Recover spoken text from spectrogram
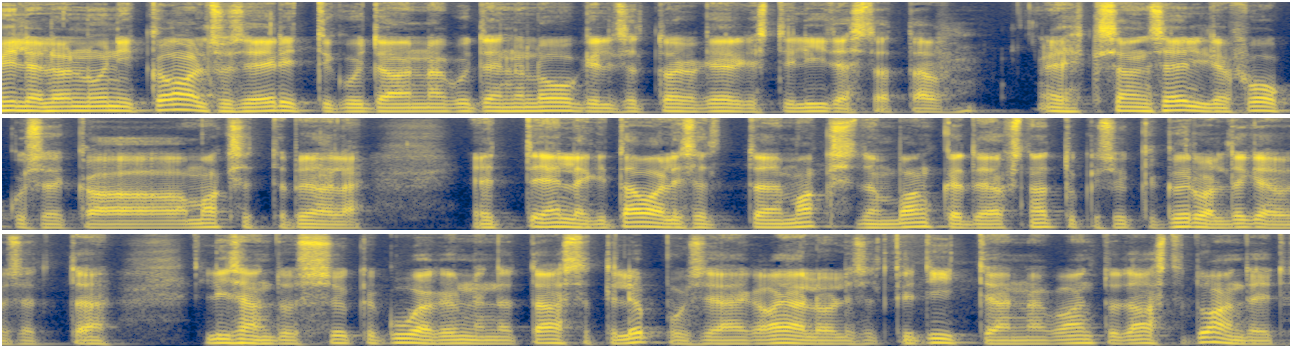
millel on unikaalsus ja eriti, kui ta on nagu tehnoloogiliselt väga kergesti liidestatav ehk see on selge fookusega maksete peale. et jällegi tavaliselt äh, maksed on pankade jaoks natuke sihuke kõrvaltegevus, et äh, lisandus sihuke kuuekümnendate aastate lõpus ja ega ajalooliselt krediiti on nagu antud aastatuhandeid.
